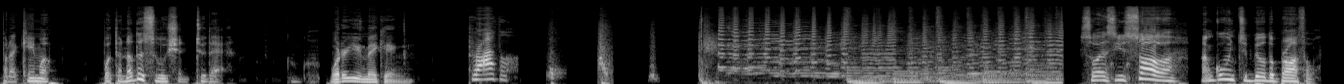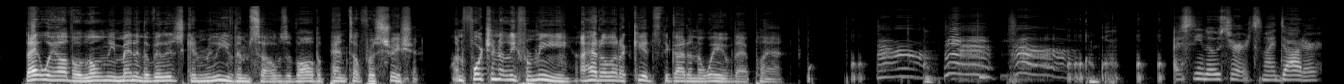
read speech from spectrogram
But I came up with another solution to that. What are you making? Brothel. So as you saw, I'm going to build a brothel. That way all the lonely men in the village can relieve themselves of all the pent-up frustration. Unfortunately for me, I had a lot of kids that got in the way of that plan. I see no shirts, my daughter.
